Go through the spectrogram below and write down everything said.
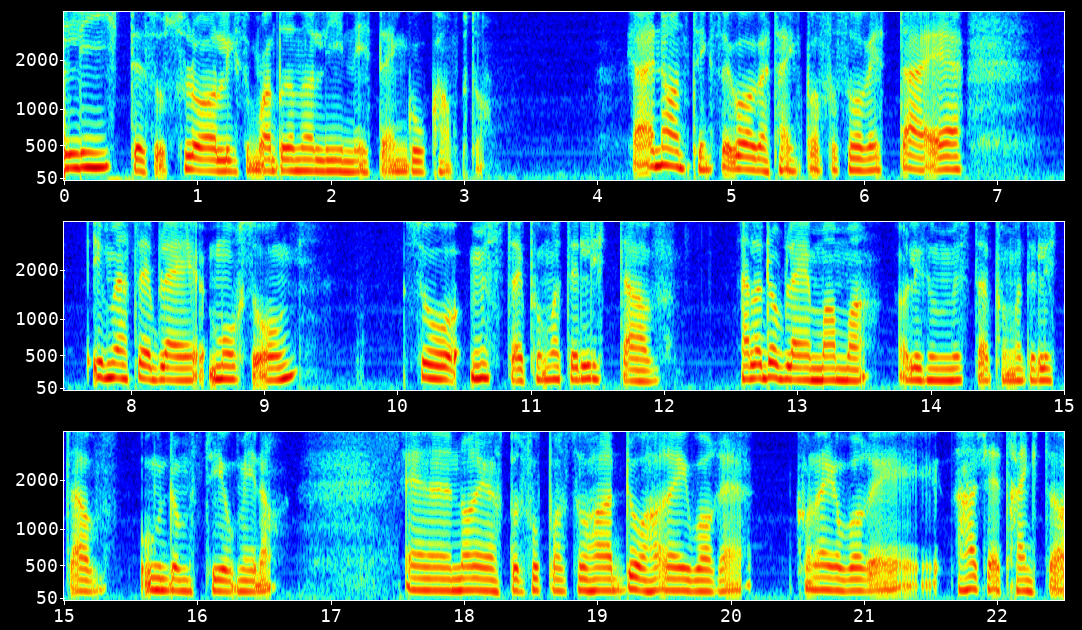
lite som slår liksom adrenalinet etter en god kamp, da. Ja, en annen ting som jeg òg har tenkt på, for så vidt, det er I og med at jeg ble mor så ung, så mista jeg på en måte litt av Eller da ble jeg mamma, og liksom mista jeg på en måte litt av ungdomstida mi, da. Eh, når jeg har spilt fotball, så har, da har jeg vært kunne jeg vært Har ikke jeg trengt å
